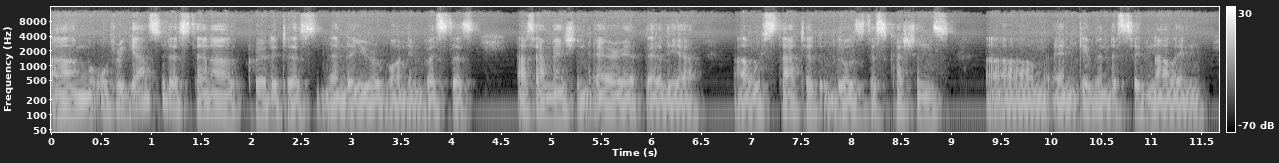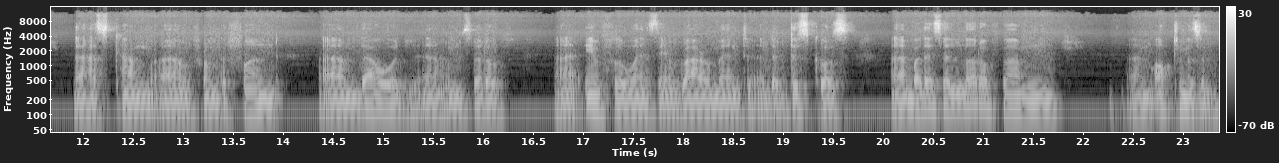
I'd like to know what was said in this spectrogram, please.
Um, with regards to the external creditors and the Eurobond investors, as I mentioned earlier, uh, we've started those discussions um, and given the signaling that has come um, from the fund, um, that would um, sort of uh, influence the environment and the discourse. Uh, but there's a lot of um, optimism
